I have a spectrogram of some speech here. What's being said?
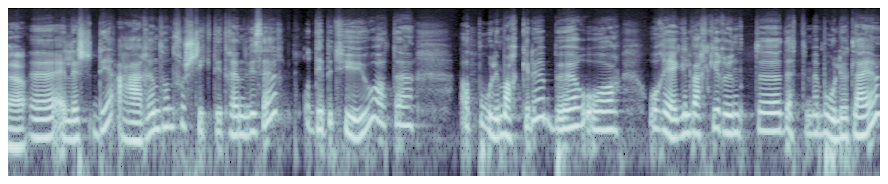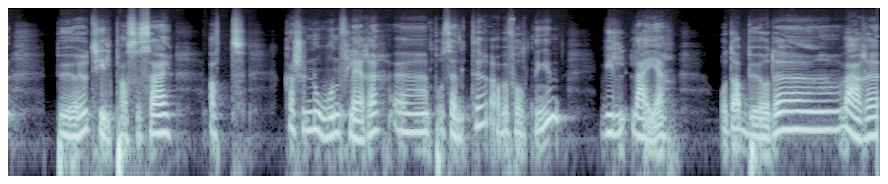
Ja. Uh, ellers, det er en sånn forsiktig trend vi ser. Og det betyr jo at, at boligmarkedet bør, og, og regelverket rundt uh, dette med boligutleie, bør jo tilpasse seg at kanskje noen flere prosenter av befolkningen vil leie. Og da bør det være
